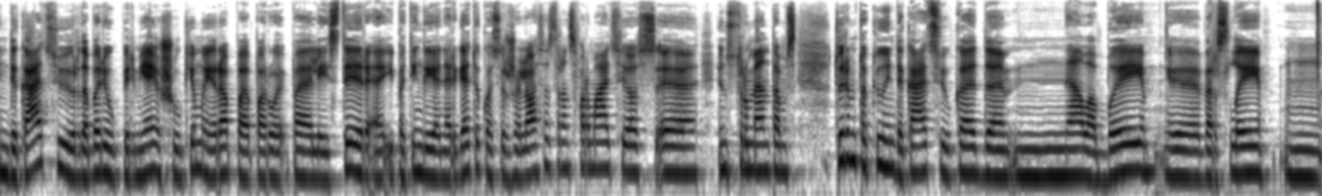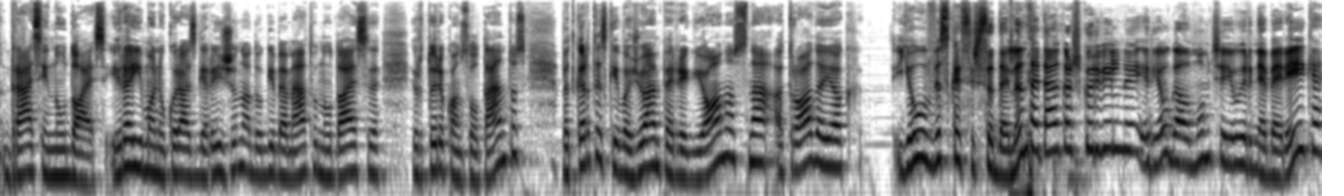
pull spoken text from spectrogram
indikacijų ir dabar jau pirmieji šaukimai yra pa, pa, paleisti ir e, ypatingai energetikos ir žaliosios transformacijos e, instrumentams. Turim tokių indikacijų, kad nelabai e, verslai m, drąsiai naudojasi. Yra įmonių, kurios gerai žino, daugybę metų naudojasi ir turi konsultantus, bet kartais, kai važiuojam per regionus, na, atrodo, jog jau viskas išsidalinta ten kažkur Vilniui ir jau gal mums čia jau ir nebereikia.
